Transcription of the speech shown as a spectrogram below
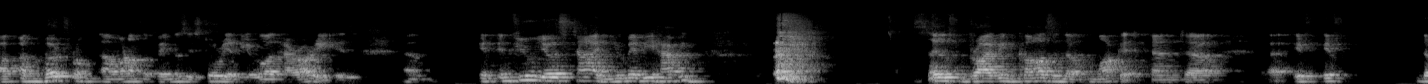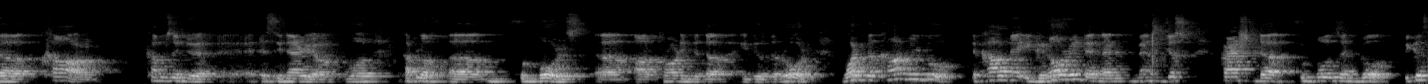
I've heard from uh, one of the famous historian, Yuval Harari, is um, in in few years' time you may be having self-driving cars in the market, and uh, uh, if if the car comes into a, a, scenario where a couple of uh, footballs uh, are thrown into the into the road, what the car will do? The car may ignore it and then just crash the footballs and go because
